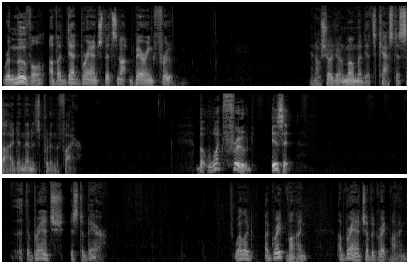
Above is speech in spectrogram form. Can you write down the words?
removal of a dead branch that's not bearing fruit. And I'll show you in a moment, it's cast aside and then it's put in the fire. But what fruit is it that the branch is to bear? Well, a, a grapevine, a branch of a grapevine,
